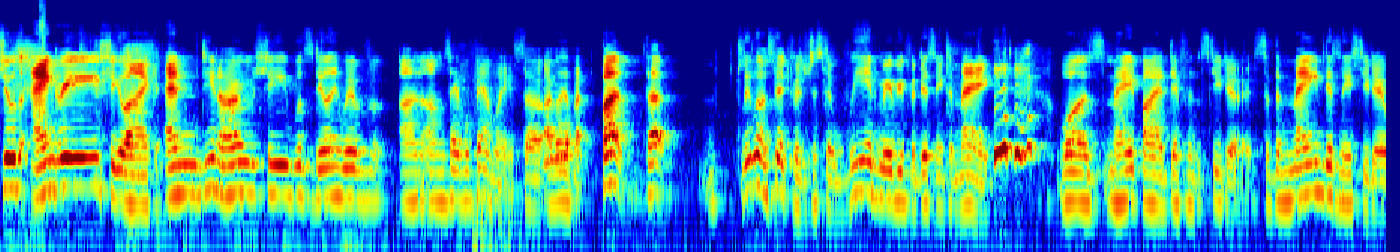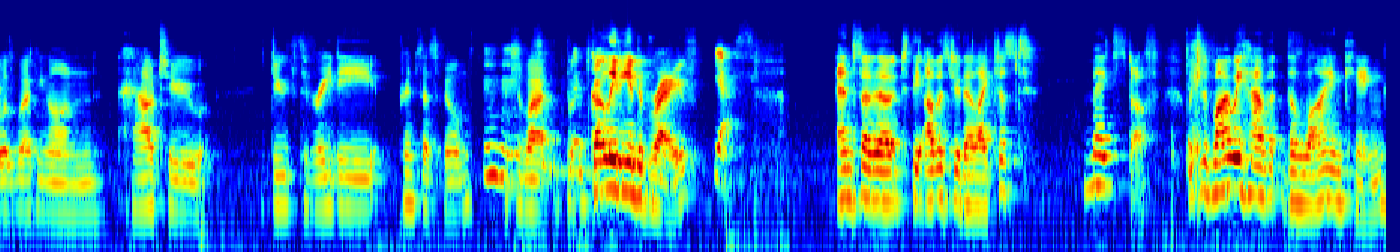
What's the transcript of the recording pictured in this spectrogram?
She was angry. She like, and you know, she was dealing with an unstable family. So I believe that. But that Lilo and Stitch was just a weird movie for Disney to make. was made by a different studio. So the main Disney studio was working on how to do 3D princess films, Mhm. which is why So go leading into Brave. Yes. And so the, to the other studio, they're like, just make stuff. Which is why we have The Lion King,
